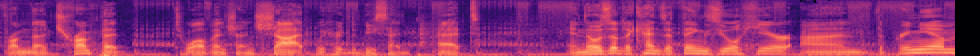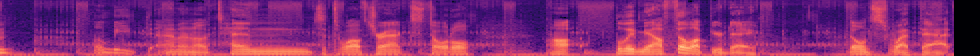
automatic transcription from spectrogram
from the Trumpet 12 inch Unshot. We heard the B side Pet. And those are the kinds of things you'll hear on the premium. It'll be, I don't know, 10 to 12 tracks total. I'll, believe me, I'll fill up your day. Don't sweat that.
